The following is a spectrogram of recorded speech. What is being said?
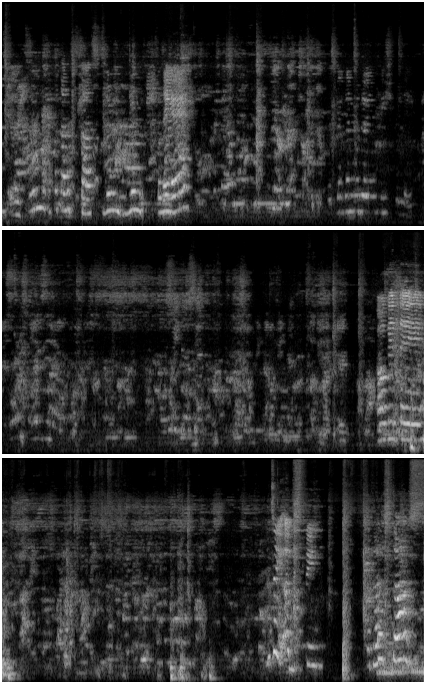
Ads yung patatas. Yung, yung, Eh? Gagawin mo daw yung fish fillet. Okay, te. Ano sa'yo ads? Patastas.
